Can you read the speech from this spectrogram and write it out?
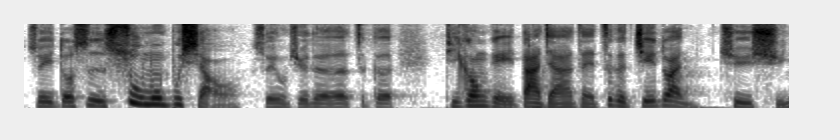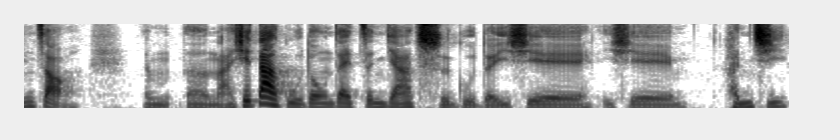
所以都是数目不小。所以我觉得这个。提供给大家在这个阶段去寻找，嗯呃哪些大股东在增加持股的一些一些痕迹。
